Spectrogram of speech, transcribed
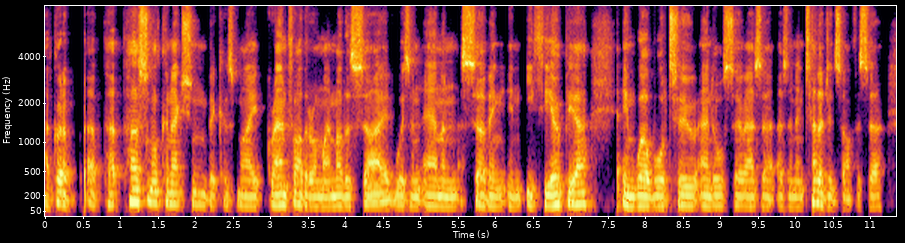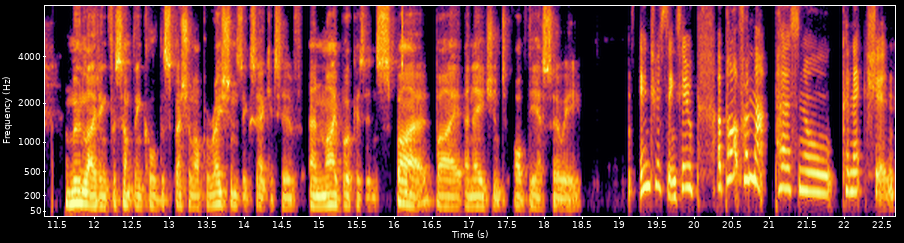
I've got a, a, personal connection because my grandfather on my mother's side was an airman serving in Ethiopia in World War II and also as, a, as an intelligence officer, moonlighting for something called the Special Operations Executive. And my book is inspired by an agent of the SOE. Interesting. So, apart from that personal connection,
